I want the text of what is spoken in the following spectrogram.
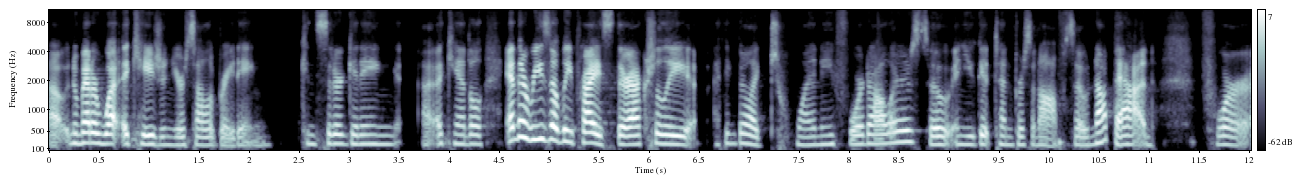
uh, no matter what occasion you're celebrating, consider getting a, candle. And they're reasonably priced. They're actually, I think they're like $24. So, and you get 10% off. So, not bad for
